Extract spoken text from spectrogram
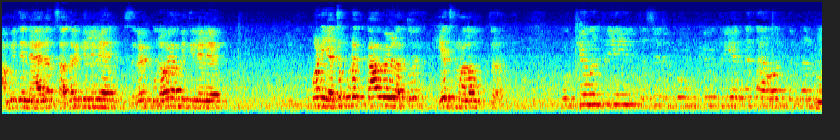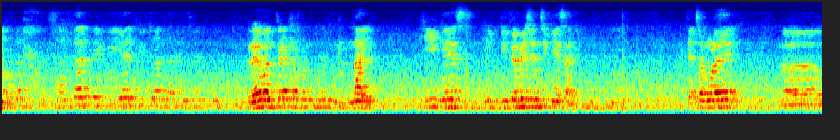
आम्ही ते न्यायालयात सादर केलेले आहे सगळे पुरावे आम्ही दिलेले आहेत पण याच्यापुढे का वेळ लागतोय हेच मला उत्तर आहे. मुख्यमंत्री तसेच उपमुख्यमंत्री यांना काय आवाहन करणार तुम्हाला? सरकारने की या चित्रात गृहमंत्र्यांना पण नाही ही केस ही डिफेमेशनची केस आहे त्याच्यामुळे अं,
